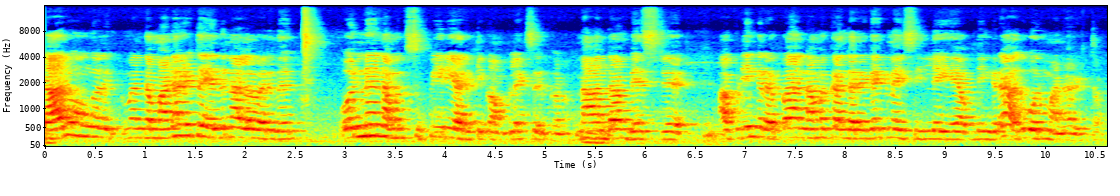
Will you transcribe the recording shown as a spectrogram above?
யாரும் உங்களுக்கு இந்த மன அழுத்தம் எதனால வருது? ஒண்ணு நமக்கு சுப்பீரியாரிட்டி காம்ப்ளெக்ஸ் இருக்கணும். நான் தான் பெஸ்ட் அப்படிங்கிறப்ப நமக்கு அந்த ரெகக்னைஸ் இல்லையே அப்படிங்கிற அது ஒரு மன அழுத்தம்.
